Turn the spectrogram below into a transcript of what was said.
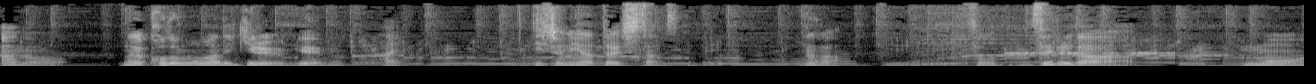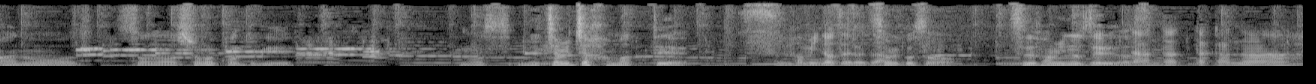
あの、なんか子供ができるゲーム、はい。一緒にやったりしてたんですけど、なんか、そう、ゼルダも、あの、その小学校の時、もうすめちゃめちゃハマって、スーファミのゼルダそ。れこそ、スーファミのゼルダなんだったかな？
